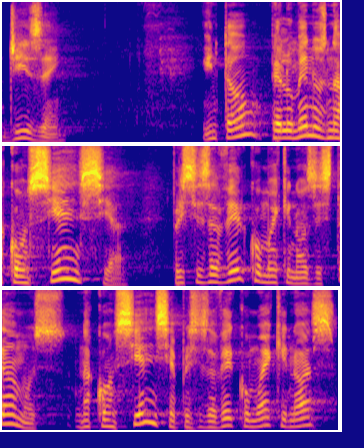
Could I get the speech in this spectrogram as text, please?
dizem. Então, pelo menos na consciência, precisa ver como é que nós estamos, na consciência precisa ver como é que nós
